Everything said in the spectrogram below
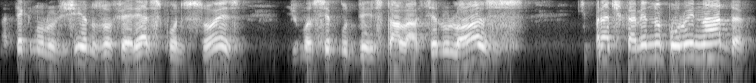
a tecnologia nos oferece condições de você poder instalar celuloses que praticamente não poluem nada.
